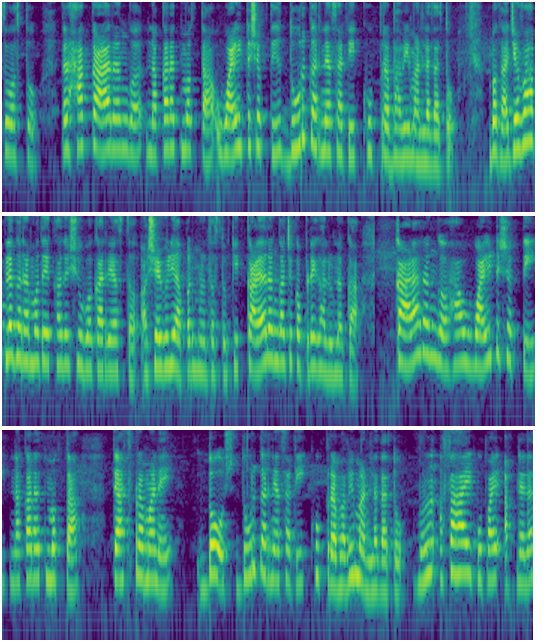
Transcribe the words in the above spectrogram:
जो असतो तर हा काळा रंग नकारात्मकता वाईट शक्ती दूर करण्यासाठी खूप प्रभावी मानला जातो. बघा जेव्हा आपल्या घरामध्ये एखादं शुभकार्य असतं अशा वेळी आपण म्हणत असतो की काळ्या रंगाचे कपडे घालू नका. काळा रंग हा वाईट शक्ती नकारात्मकता त्याचप्रमाणे दोष दूर करण्यासाठी खूप प्रभावी मानला जातो. म्हणून असा हा एक उपाय आपल्याला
